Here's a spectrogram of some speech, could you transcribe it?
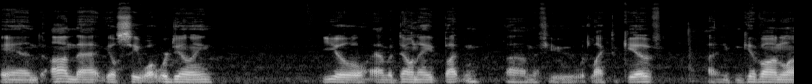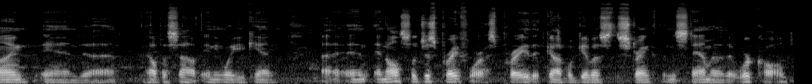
And on that, you'll see what we're doing. You'll have a donate button um, if you would like to give. Uh, you can give online and uh, help us out any way you can uh, and, and also just pray for us. Pray that God will give us the strength and the stamina that we're called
